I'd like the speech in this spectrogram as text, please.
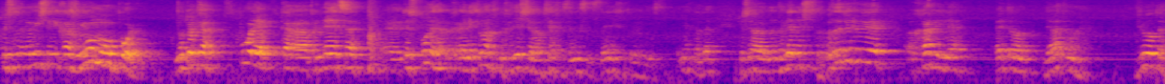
то есть аналогично каждому ионному полю, но только поле определяется, э, то есть поле электронов, находящихся во всех остальных состояниях, которые есть. Понятно, да? То есть наглядное число. Вот это теория Харри для этого, для атома ввел это,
